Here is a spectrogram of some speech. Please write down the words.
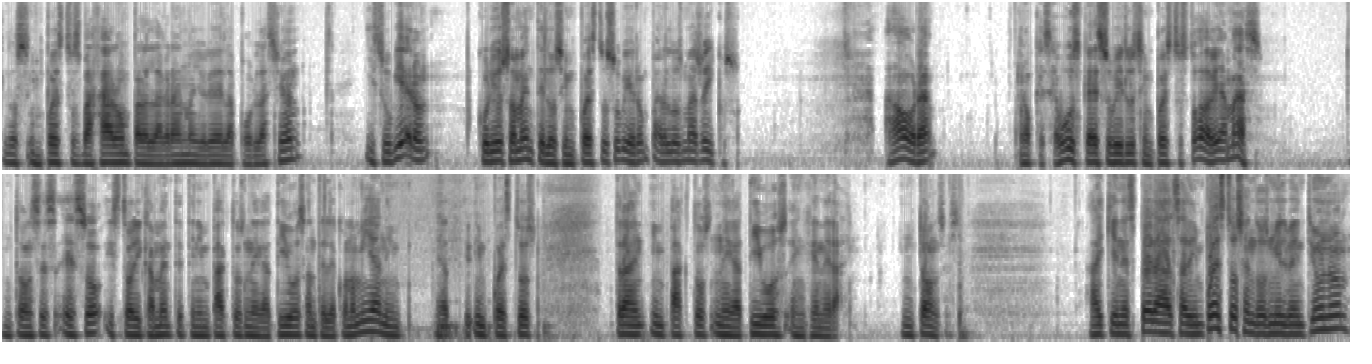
los impuestos bajaron para la gran mayoría de la población y subieron, curiosamente los impuestos subieron para los más ricos. Ahora lo que se busca es subir los impuestos todavía más. Entonces eso históricamente tiene impactos negativos ante la economía, impuestos traen impactos negativos en general. Entonces, hay quien espera alza de impuestos en 2021,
